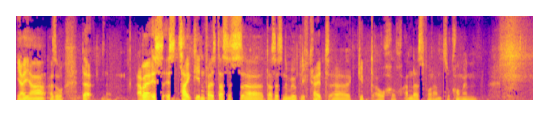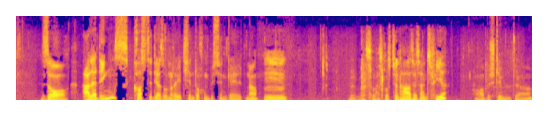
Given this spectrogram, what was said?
Ja, ja, also da, aber es, es zeigt jedenfalls, dass es, äh, dass es eine Möglichkeit äh, gibt, auch, auch anders voranzukommen. So, allerdings kostet ja so ein Rädchen doch ein bisschen Geld, ne? Mhm. Was, was kostet ein Hase 1,4? Ja, bestimmt, ja.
